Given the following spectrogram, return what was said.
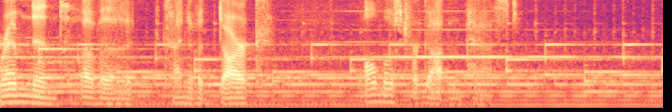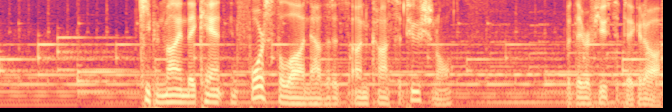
remnant of a kind of a dark, almost forgotten past. Keep in mind, they can't enforce the law now that it's unconstitutional, but they refuse to take it off.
